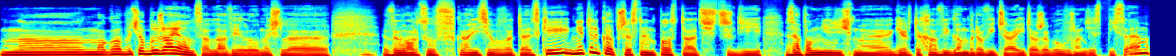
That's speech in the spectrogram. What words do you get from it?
no, mogła być oburzająca dla wielu, myślę, wyborców Koalicji Obywatelskiej. Nie tylko przez tę postać, czyli zapomnieliśmy Giertychowi Gombrowicza i to, że był w rządzie z PiSem.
